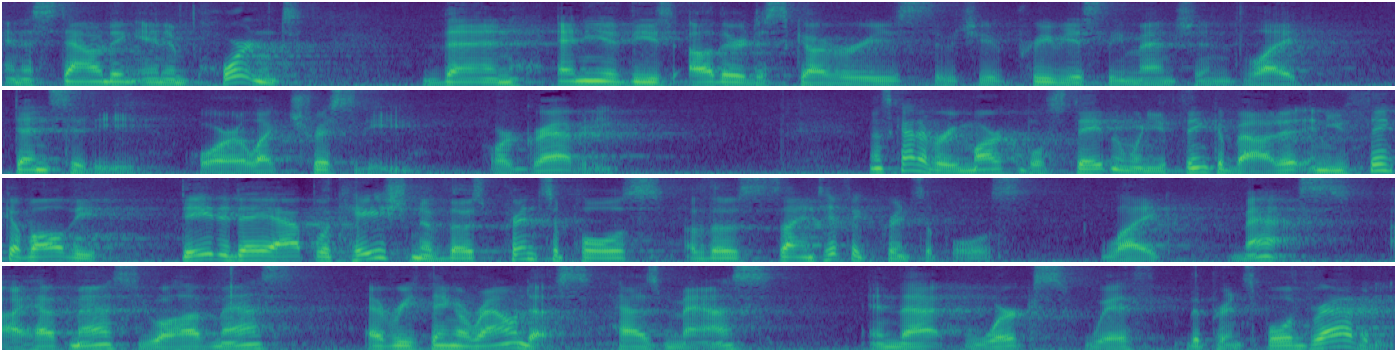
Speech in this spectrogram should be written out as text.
and astounding and important than any of these other discoveries which you have previously mentioned, like density or electricity or gravity. That's kind of a remarkable statement when you think about it, and you think of all the day to day application of those principles, of those scientific principles, like mass. I have mass, you all have mass. Everything around us has mass, and that works with the principle of gravity.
